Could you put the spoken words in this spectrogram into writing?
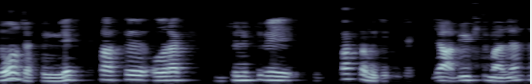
Ne olacak? Bir Millet İttifakı olarak bütünlüklü bir ittifakla mı gidecek? Ya büyük ihtimalle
